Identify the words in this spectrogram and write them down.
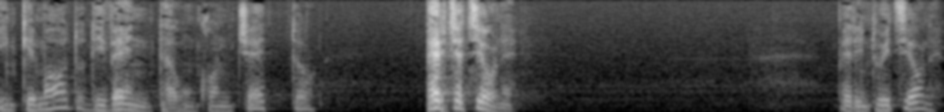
in che modo diventa un concetto percezione per intuizione.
